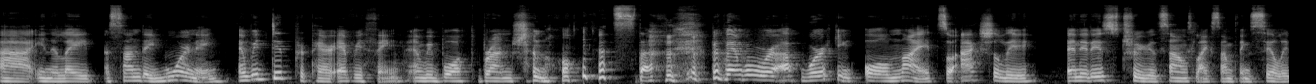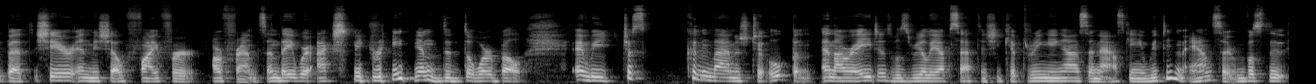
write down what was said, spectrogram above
uh, in a late a Sunday morning. And we did prepare everything and we bought brunch and all that stuff. but then we were up working all night. So actually, and it is true, it sounds like something silly, but Cher and Michelle Pfeiffer are friends and they were actually ringing the doorbell. And we just couldn't manage to open. And our agent was really upset and she kept ringing us and asking, and we didn't answer. It was the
